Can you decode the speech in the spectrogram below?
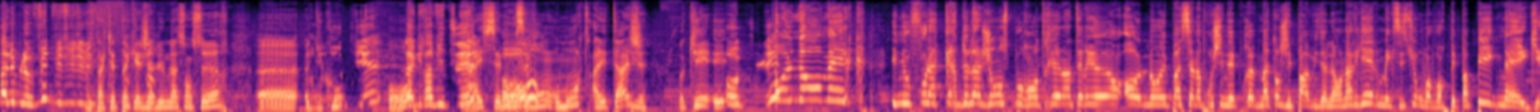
Allume-le, vite, vite, vite, vite. T'inquiète, t'inquiète, j'allume l'ascenseur. Euh, du coup, Oh. la gravité. nice, c'est bon, Oh. c'est bon, on monte à l'étage. Ok, et. Oh non, mec Il nous faut la carte de l'agence pour rentrer à l'intérieur. Oh non, et passer à la prochaine épreuve. Maintenant, j'ai pas envie d'aller en arrière, mec. C'est sûr, on va voir Peppa Pig, mec.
